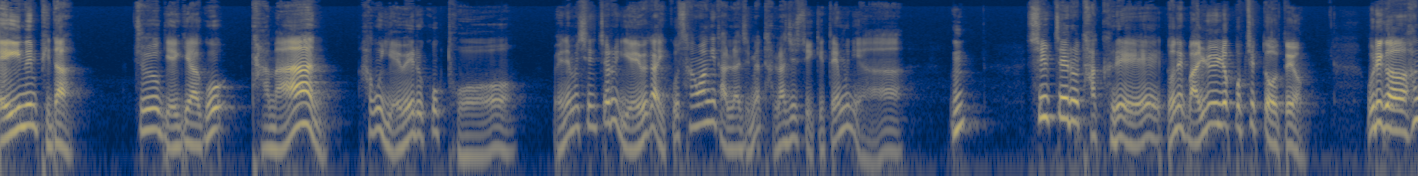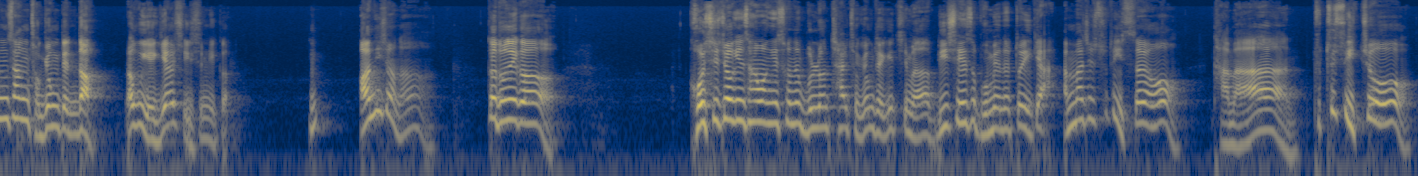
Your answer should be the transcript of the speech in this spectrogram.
A는 B다. 쭉 얘기하고 다만 하고 예외를 꼭 둬. 왜냐면 실제로 예외가 있고 상황이 달라지면 달라질 수 있기 때문이야. 응? 실제로 다 그래. 너네 만류인력 법칙도 어때요? 우리가 항상 적용된다 라고 얘기할 수 있습니까? 응? 아니잖아. 그러니까 너네가 거시적인 상황에서는 물론 잘 적용되겠지만 미시에서 보면은 또 이게 안 맞을 수도 있어요. 다만 붙을 수 있죠.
